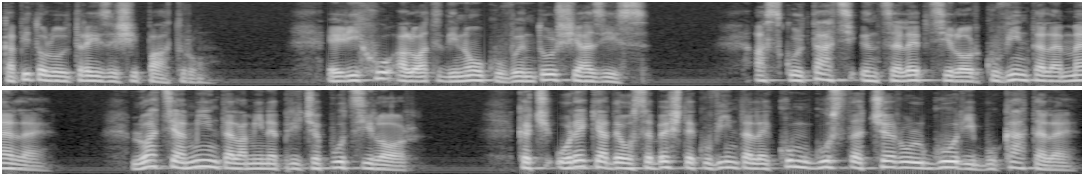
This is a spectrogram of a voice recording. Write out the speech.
Capitolul 34 Elihu a luat din nou cuvântul și a zis, Ascultați, înțelepților, cuvintele mele, luați aminte la mine pricepuților, căci urechea deosebește cuvintele cum gustă cerul gurii bucatele.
